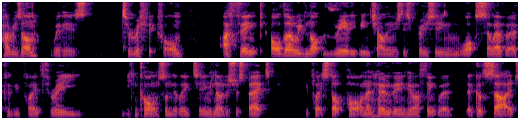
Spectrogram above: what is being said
carries on with his terrific form. I think, although we've not really been challenged this preseason whatsoever, because we played three, you can call them Sunday League teams, no disrespect. You played Stockport and then Heerenveen, who I think were a good side.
